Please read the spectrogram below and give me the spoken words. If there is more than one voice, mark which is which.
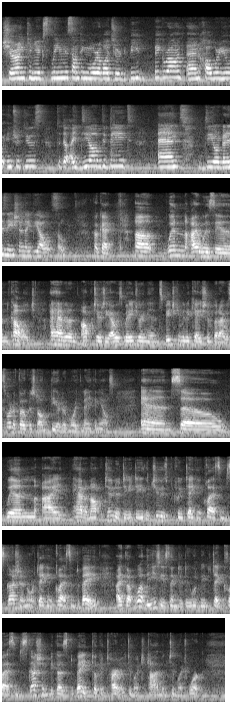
Speaker 1: Sharon, can you explain me something more about your debate background and how were you introduced to the idea of debate and the organization idea also?
Speaker 2: Okay. Uh, when I was in college, I had an opportunity. I was majoring in speech communication, but I was sort of focused on theater more than anything else. And so when I had an opportunity to either choose between taking a class in discussion or taking a class in debate, I thought, well, the easiest thing to do would be to take a class in discussion because debate took entirely too much time and too much work.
